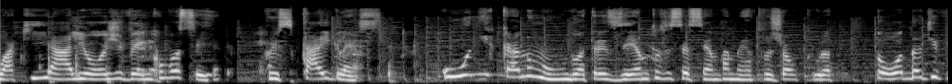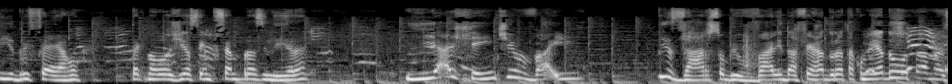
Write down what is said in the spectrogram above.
O Aqui Ali hoje vem com você pro Sky Glass, única no mundo a 360 metros de altura, toda de vidro e ferro, tecnologia 100% brasileira. E a gente vai pisar sobre o Vale da Ferradura. Tá com medo, Thomas?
